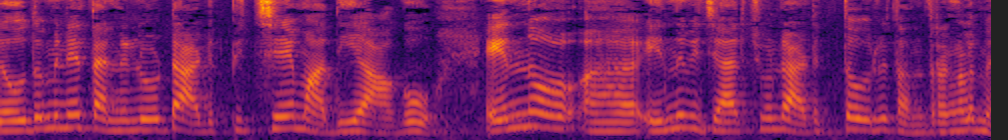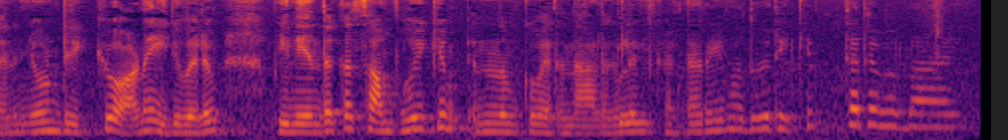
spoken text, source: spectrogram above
ഗൗതമിനെ തന്നിലോട്ട് അടുപ്പിച്ചേ മതിയാകൂ എന്ന് എന്ന് വിചാരിച്ചുകൊണ്ട് അടുത്ത ഒരു തന്ത്രങ്ങൾ മെനഞ്ഞുകൊണ്ടിരിക്കുകയാണ് ഇരുവരും. പിന്നെ എന്തൊക്കെ സംഭവിക്കും എന്ന് നമുക്ക് വരുന്ന ആളുകളിൽ കണ്ടറിയാം. അതുവരേക്കും ബൈ.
